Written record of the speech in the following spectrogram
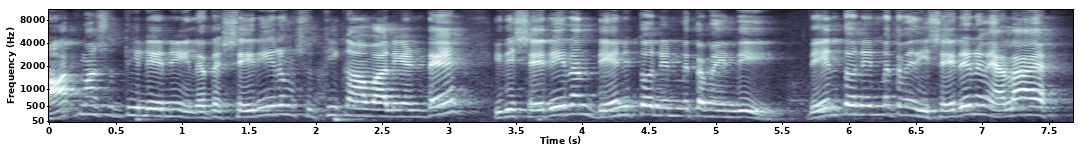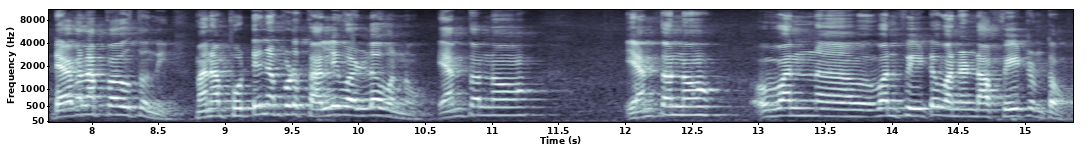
ఆత్మశుద్ధి లేని లేదా శరీరం శుద్ధి కావాలి అంటే ఇది శరీరం దేనితో నిర్మితమైంది? దేనితో నిర్మితమైంది? ఈ శరీరం ఎలా డెవలప్ అవుతుంది? మనం పుట్టినప్పుడు తల్లి వాళ్ళలో ఉన్నాం. ఎంత ఉన్నాం? ఎంత ఉన్నాం one one feet one and half feet ఉంటాం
